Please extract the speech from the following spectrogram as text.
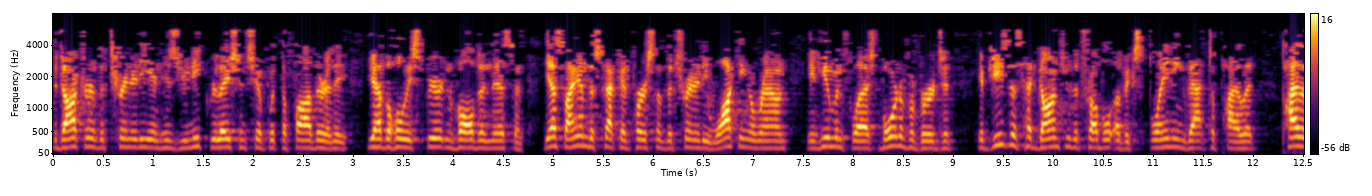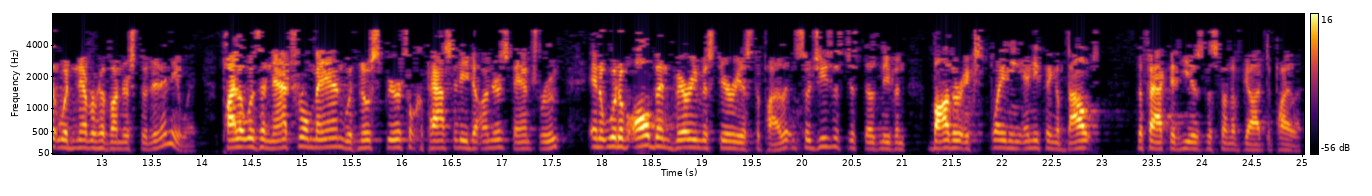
the doctrine of the Trinity and his unique relationship with the Father, and you have the Holy Spirit involved in this, and yes, I am the second person of the Trinity walking around in human flesh, born of a virgin. If Jesus had gone through the trouble of explaining that to Pilate, Pilate would never have understood it anyway. Pilate was a natural man with no spiritual capacity to understand truth, and it would have all been very mysterious to Pilate, and so Jesus just doesn't even bother explaining anything about the fact that he is the Son of God to Pilate.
